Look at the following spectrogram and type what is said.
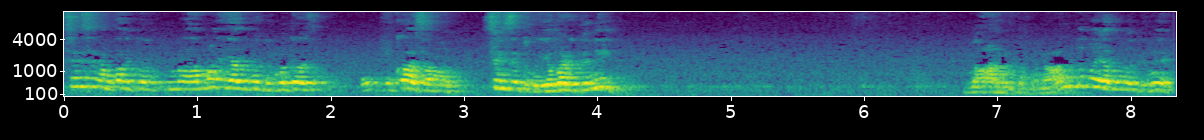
先生に怒られて、まあ、あんまりやるとまたお母さんも先生とか呼ばれてね、何度も何度もやるのでね、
